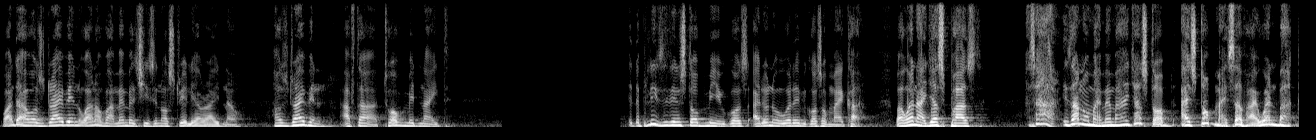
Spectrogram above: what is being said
One day I was driving, one of our members, she's in Australia right now. I was driving after 12 midnight. The police didn't stop me because I don't know whether because of my car. But when I just passed, I said, ah, is that not my member? I just stopped. I stopped myself. I went back.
